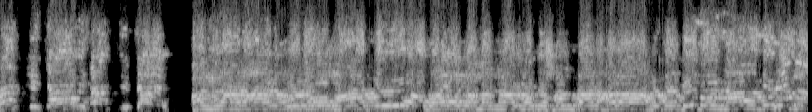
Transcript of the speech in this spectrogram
শাস্তি চাই শাস্তি চাই বাংলার আর মাকে তামান্নার মতো সন্তান হারা হতে দেব না দেব না।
